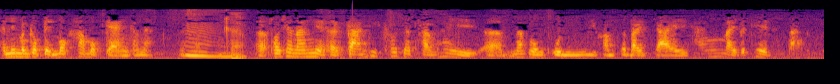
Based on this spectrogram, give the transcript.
อันนี้มันก็เป็นหมกข้าวหมกแกงเขานะอืมครับเอ่อเพราะฉะนั้นเนี่ยเอ่อการที่เขาจะทำให้เอ่อนักลงทุนมีความสบายใจทั้งในประเทศต่างประเท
